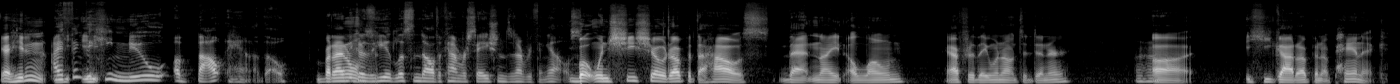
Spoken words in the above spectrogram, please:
yeah. He didn't. I think that he knew about Hannah though, But I don't. because he had listened to all the conversations and everything else. But when she showed up at the house that night alone after they went out to dinner, Mm-hmm. uh, he got up in a panic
